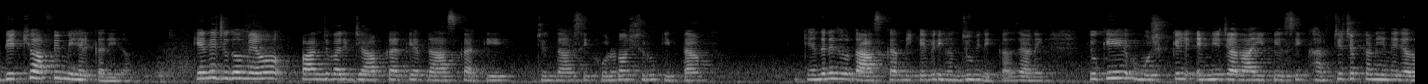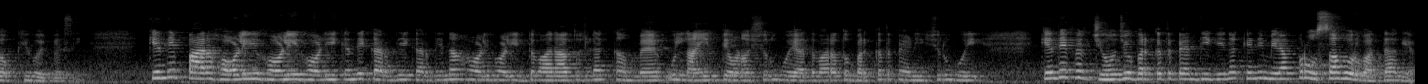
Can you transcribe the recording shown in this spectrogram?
ਦੇਖਿਓ, ਆਪੇ ਮਿਹਰ ਕਰੇਗਾ। ਕਹਿੰਦੇ ਜਦੋਂ ਮੈਂ ਉਹ ਪੰਜ ਵਾਰੀ ਜਾਪ ਕਰਕੇ, ਅਰਦਾਸ ਕਰਕੇ ਜਿੰਦਾ ਅਸੀਂ ਖੋਲਣਾ ਸ਼ੁਰੂ ਕੀਤਾ, ਕਹਿੰਦੇ ਨੇ ਜੋ ਅਰਦਾਸ ਕਰਨੀ, ਕਈ ਵਾਰੀ ਹੰਝੂ ਵੀ ਨਿਕਲ ਜਾਣੇ, ਕਿਉਂਕਿ ਮੁਸ਼ਕਿਲ ਇੰਨੀ ਜ਼ਿਆਦਾ ਆਈ ਪਈ ਸੀ, ਖਰਚੇ ਚੱਕਣੇ ਇੰਨੇ ਜ਼ਿਆਦਾ ਔਖੇ ਹੋਏ ਪਏ ਸੀ। ਕਹਿੰਦੇ ਪਰ ਹੌਲੀ ਹੌਲੀ ਹੌਲੀ ਕਹਿੰਦੇ ਕਰਦੇ ਕਰਦੇ ਨਾ ਹੌਲੀ ਹੌਲੀ ਦੁਬਾਰਾ ਤੋਂ ਜਿਹੜਾ ਕੰਮ ਹੈ, ਉਹ ਲਾਈਨ ਤੇ ਆਉਣਾ ਸ਼ੁਰੂ ਹੋਇਆ, ਦੁਬਾਰਾ ਤੋਂ ਬਰਕਤ ਪੈਣੀ ਸ਼ੁਰੂ ਹੋਈ। ਕਹਿੰਦੇ ਫਿਰ ਜਿਉਂ-ਜਿਉਂ ਬਰਕਤ ਪੈਂਦੀ ਗਈ ਨਾ, ਕਹਿੰਦੇ ਮੇਰਾ ਭਰੋਸਾ ਹੋਰ ਵੱਧਦਾ ਗਿਆ।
